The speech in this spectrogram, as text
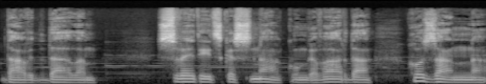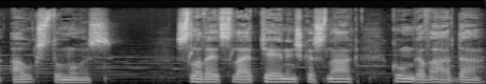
Dāvida dēlam: Svētīts, kas nāk kunga vārdā, Hozanna augstumos! Slavēts lai ir ķēniņš, kas nāk kunga vārdā,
